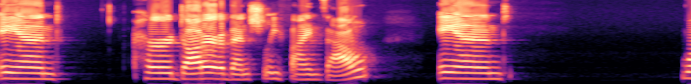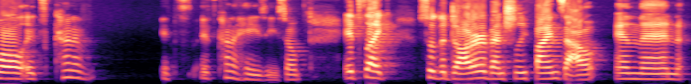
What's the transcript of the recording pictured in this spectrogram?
And her daughter eventually finds out. And well, it's kind of it's it's kind of hazy. So it's like so the daughter eventually finds out and then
